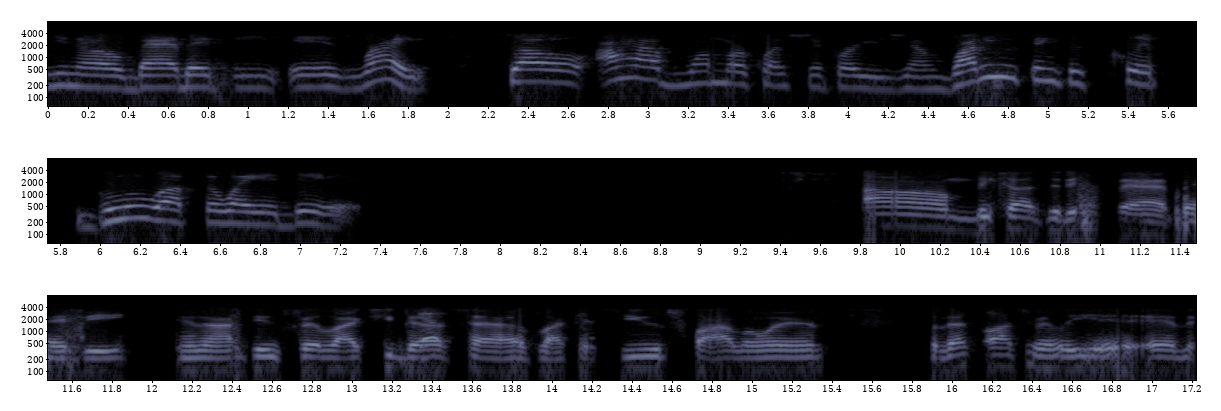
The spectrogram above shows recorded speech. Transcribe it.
you know, Bhad Bhabie is right. So I have one more question for you, Jim. Why do you think this clip blew up the way it did? Um, because it is Bhad Bhabie, and I do feel like she does yep. have like a huge following. But that's ultimately it. And,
